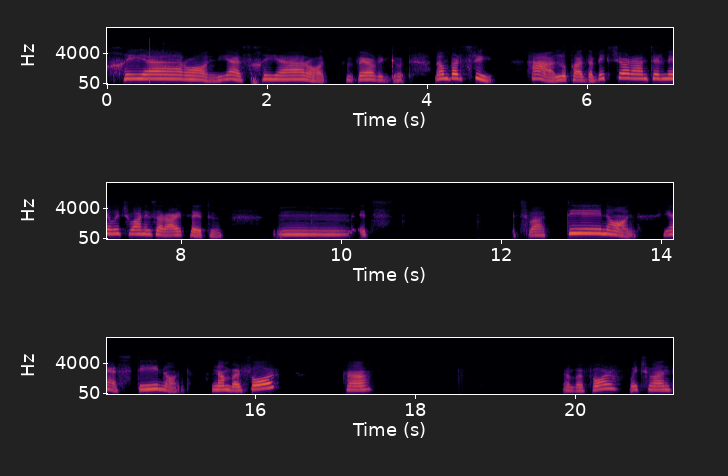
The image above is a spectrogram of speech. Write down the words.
خيار. Yes, خيار. Very good. Number three. Ha, look at the picture and tell me which one is the right letter. Mm, it's it's what? Tinon. Yes, tinon. Number four. Huh? Number four, which one?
